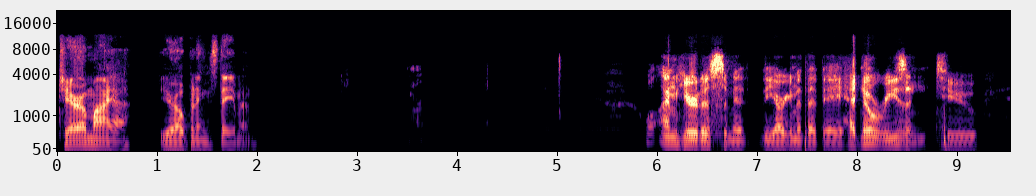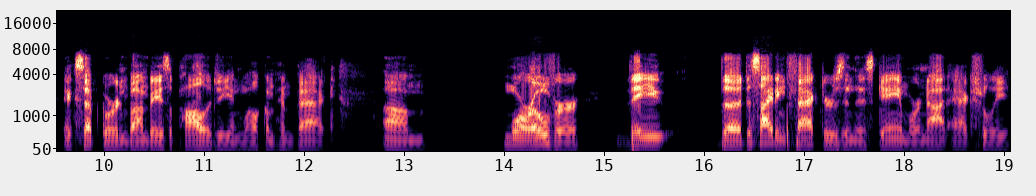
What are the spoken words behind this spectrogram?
Jeremiah, your opening statement. Well, I'm here to submit the argument that they had no reason to accept Gordon Bombay's apology and welcome him back. Um, moreover, they the deciding factors in this game were not actually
